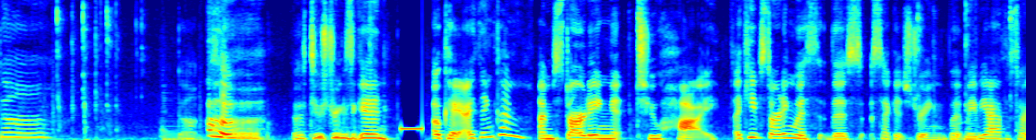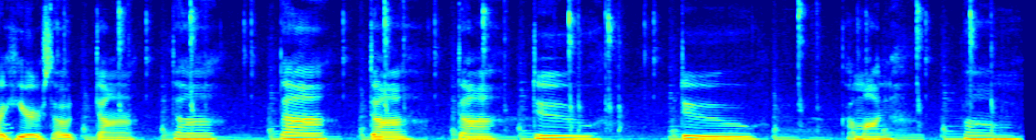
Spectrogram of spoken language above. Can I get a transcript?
Done. Done. Ugh! There's two strings again. Okay, I think I'm I'm starting too high. I keep starting with this second string, but maybe I have to start here. So da da da da da do do. Come on. Um.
